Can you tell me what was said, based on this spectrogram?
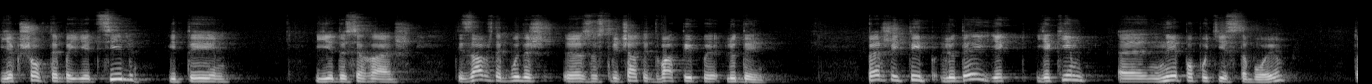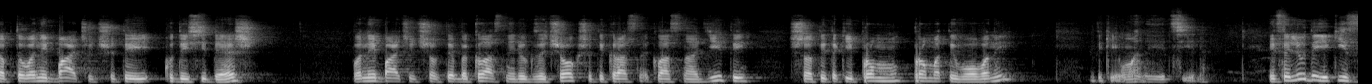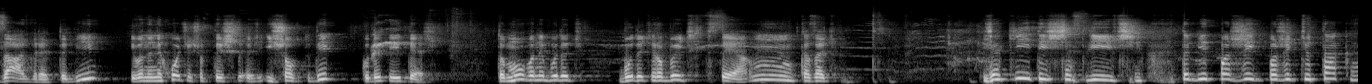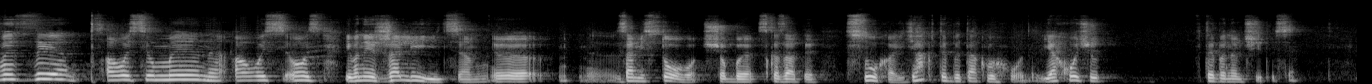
якщо в тебе є ціль, і ти її досягаєш, ти завжди будеш е, зустрічати два типи людей. Перший тип людей, яким е, не по путі з тобою, тобто вони бачать, що ти кудись ідеш, вони бачать, що в тебе класний рюкзачок, що ти класно, одітий, що ти такий пром, промотивований. І такий, у мене є ціль. І це люди, які заздрять тобі, і вони не хочуть, щоб ти йшов туди, куди ти йдеш. Тому вони будуть, будуть робити все, казати, який ти щасливчик, тобі по життю так везе, а ось у мене, а ось ось. І вони жаліються е, е, замість того, щоб сказати: слухай, як в тебе так виходить? Я хочу в тебе навчитися.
